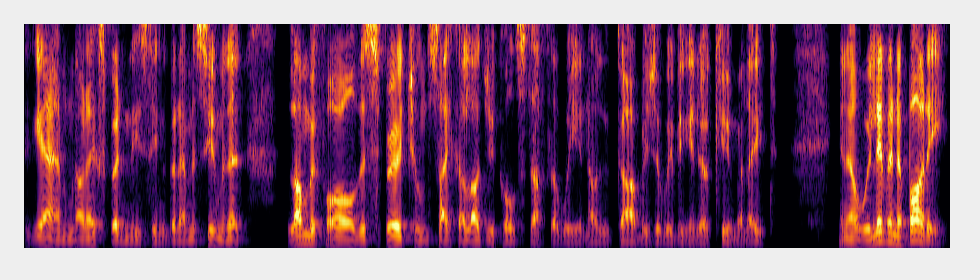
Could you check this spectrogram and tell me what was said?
again i'm not expert in these things but i'm assuming that long before all the spiritual and psychological stuff that we you know the garbage that we begin to accumulate you know we live in a body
